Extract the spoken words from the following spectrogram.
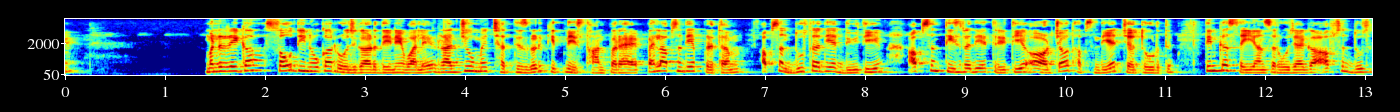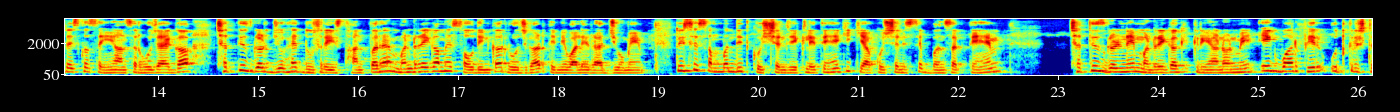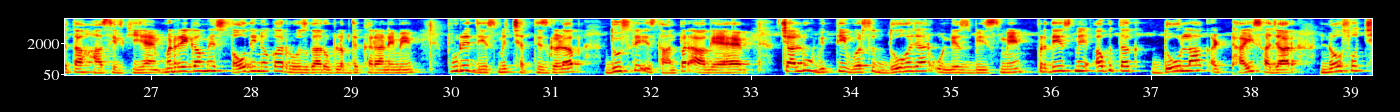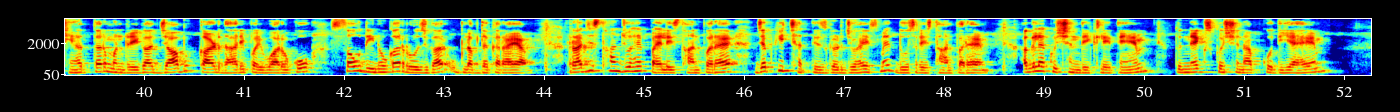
मनरेगा सौ दिनों का रोज़गार देने वाले राज्यों में छत्तीसगढ़ कितने स्थान पर है? पहला ऑप्शन दिया प्रथम ऑप्शन दूसरा दिया द्वितीय ऑप्शन तीसरा दिया तृतीय और चौथा ऑप्शन दिया चतुर्थ। तीन का सही आंसर हो जाएगा। ऑप्शन दूसरा इसका सही आंसर हो जाएगा। छत्तीसगढ़ जो है दूसरे स्थान पर है। मनरेगा में सौ दिन का रोज़गार देने वाले राज्यों में। तो इससे संबंधित क्वेश्चन देख लेते हैं कि क्या क्वेश्चन इससे बन सकते हैं। छत्तीसगढ़ ने मनरेगा के क्रियान्वयन में एक बार फिर उत्कृष्टता हासिल की है। मनरेगा में 100 दिनों का रोज़गार उपलब्ध कराने में पूरे देश में छत्तीसगढ़ अब दूसरे स्थान पर आ गया है। चालू वित्तीय वर्ष 2019-20 में प्रदेश में अब तक दो लाख अट्ठाईस हज़ार नौ सौ छिहत्तर मनरेगा जॉब कार्डधारी परिवारों को सौ दिनों का रोज़गार उपलब्ध कराया। राजस्थान जो है पहले स्थान पर है, जबकि छत्तीसगढ़ जो है इसमें दूसरे स्थान पर है। अगला क्वेश्चन देख लेते हैं। तो नेक्स्ट क्वेश्चन आपको दिया है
